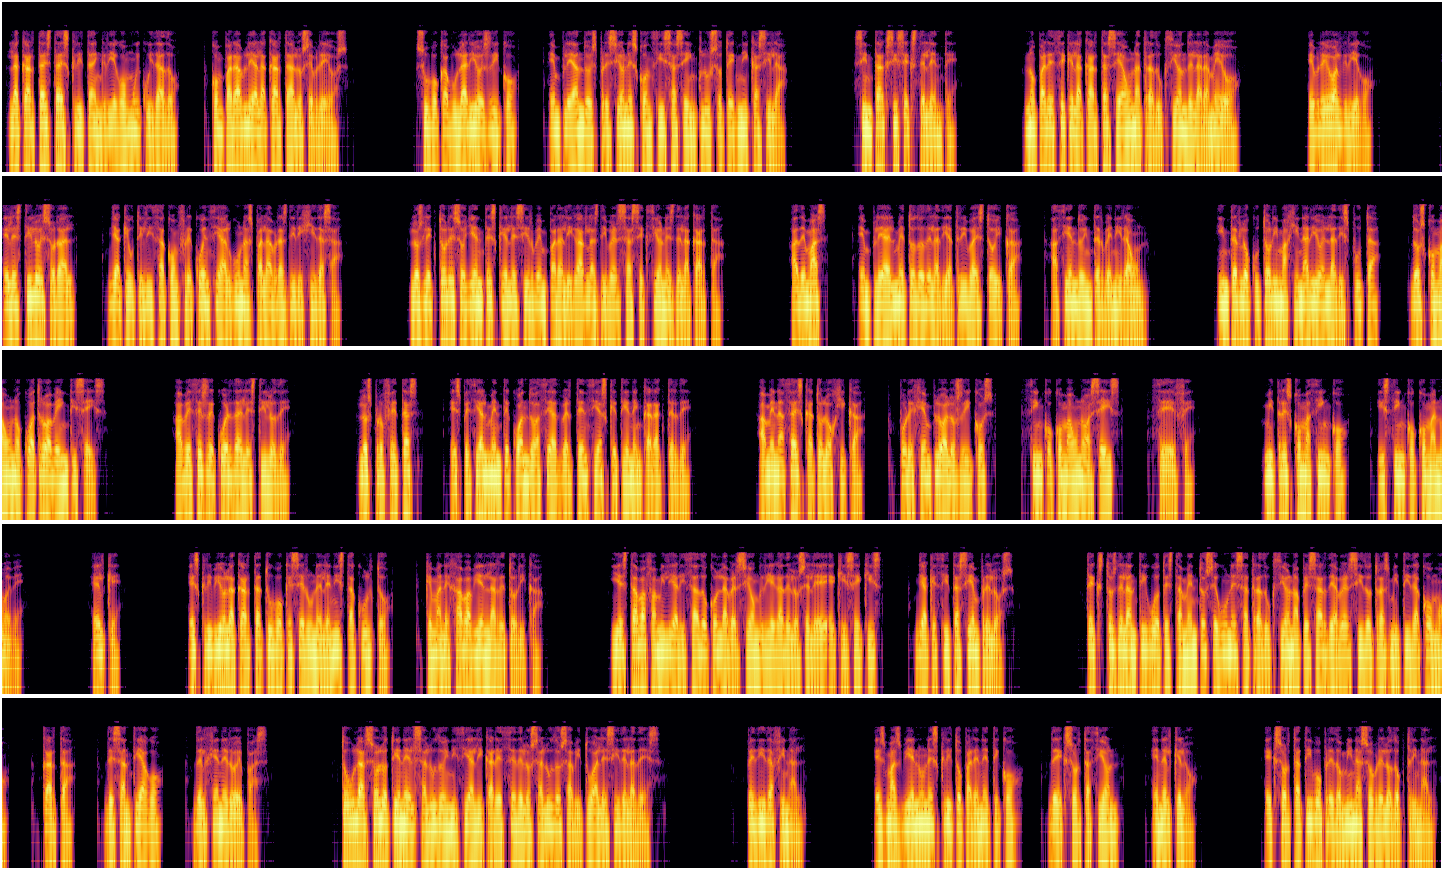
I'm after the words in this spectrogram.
La carta está escrita en griego muy cuidado, comparable a la carta a los hebreos. Su vocabulario es rico, empleando expresiones concisas e incluso técnicas y la Sintaxis excelente. No parece que la carta sea una traducción del arameo hebreo al griego. El estilo es oral, ya que utiliza con frecuencia algunas palabras dirigidas a los lectores oyentes que le sirven para ligar las diversas secciones de la carta. Además, emplea el método de la diatriba estoica, haciendo intervenir a un interlocutor imaginario en la disputa, 2,14 a 26. A veces recuerda el estilo de los profetas, especialmente cuando hace advertencias que tienen carácter de amenaza escatológica, por ejemplo a los ricos, 5,1 a 6, cf. Mi 3,5, Is 5,9. El que escribió la carta tuvo que ser un helenista culto, que manejaba bien la retórica. Y estaba familiarizado con la versión griega de los LEXX, ya que cita siempre los textos del Antiguo Testamento según esa traducción a pesar de haber sido transmitida como, carta, de Santiago, del género epas. Toular solo tiene el saludo inicial y carece de los saludos habituales y de la des. Pedida final. Es más bien un escrito parenético, de exhortación, en el que lo exhortativo predomina sobre lo doctrinal.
